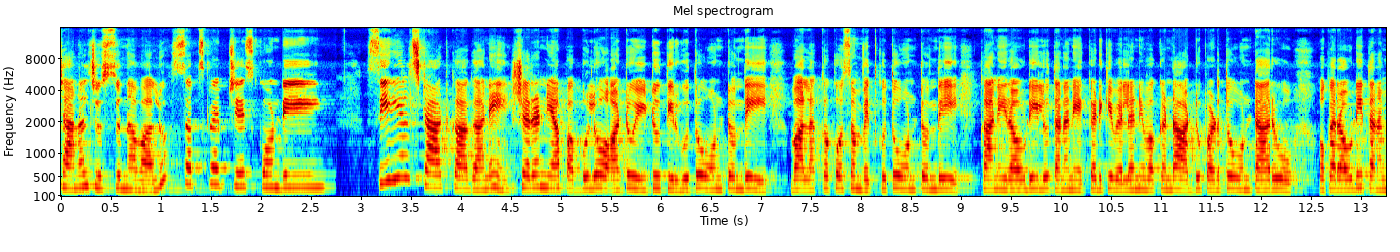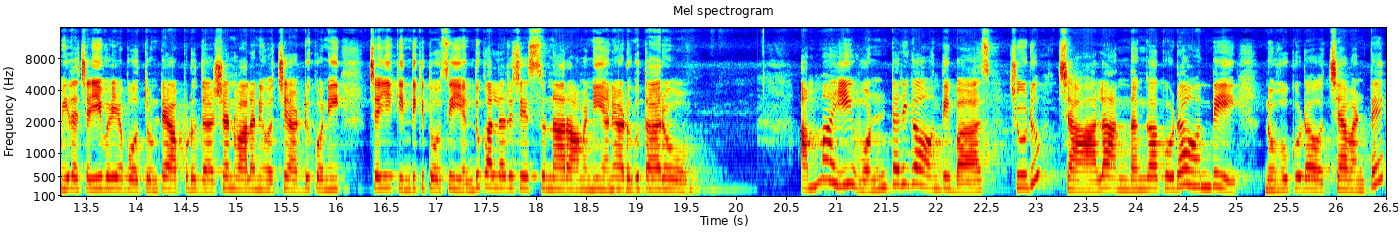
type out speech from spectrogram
ఛానల్ చూస్తున్న వాళ్ళు సబ్స్క్రైబ్ చేసుకోండి. సీరియల్ స్టార్ట్ కాగానే శరణ్య పబ్బులో అటు ఇటు తిరుగుతూ ఉంటుంది. వాళ్ళ అక్క కోసం వెతుకుతూ ఉంటుంది. కానీ రౌడీలు తనని ఎక్కడికి వెళ్ళనివ్వకుండా అడ్డుపడుతూ ఉంటారు. ఒక రౌడీ తన మీద చెయ్యి వేయబోతుంటే అప్పుడు దర్శన్ వాళ్ళని వచ్చి అడ్డుకొని చెయ్యి కిందికి తోసి ఎందుకు అల్లరి చేస్తున్నారు ఆమెని అని అడుగుతారు. అమ్మాయి ఒంటరిగా ఉంది బాస్. చూడు చాలా అందంగా కూడా ఉంది. నువ్వు కూడా వచ్చావంటే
